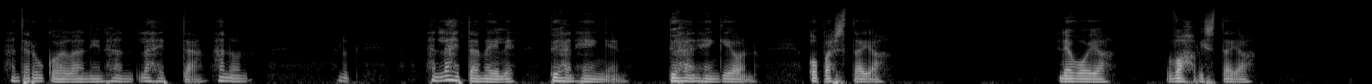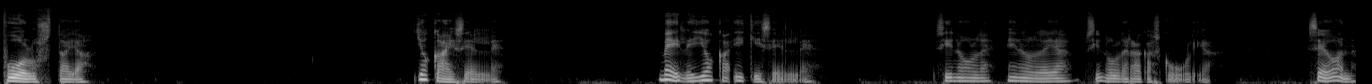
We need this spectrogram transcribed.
häntä rukoillaan, niin hän lähettää, hän, on, hän, hän lähettää meille pyhän hengen. Pyhän henki on opastaja, neuvoja, vahvistaja, puolustaja. Jokaiselle, meille joka ikiselle, sinulle, minulle ja sinulle rakas kuulija. Se on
